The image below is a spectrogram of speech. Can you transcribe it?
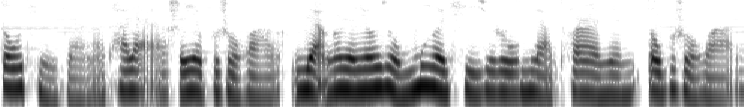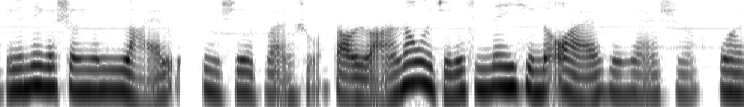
都听见了，他俩谁也不说话了。两个人有一种默契，就是我们俩突然间都不说话了，因为那个声音来了，对，谁也不敢说。导员呢，我觉得内心的 OS 应该是：我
